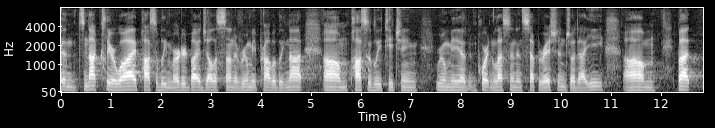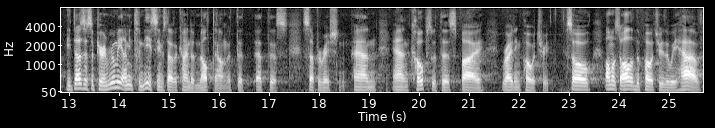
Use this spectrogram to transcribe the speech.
and it's not clear why, possibly murdered by a jealous son of Rumi, probably not, um, possibly teaching Rumi an important lesson in separation, Jodai. Um, but he does disappear, and Rumi, I mean, to me, seems to have a kind of meltdown at, the, at this separation and, and copes with this by writing poetry. So almost all of the poetry that we have,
